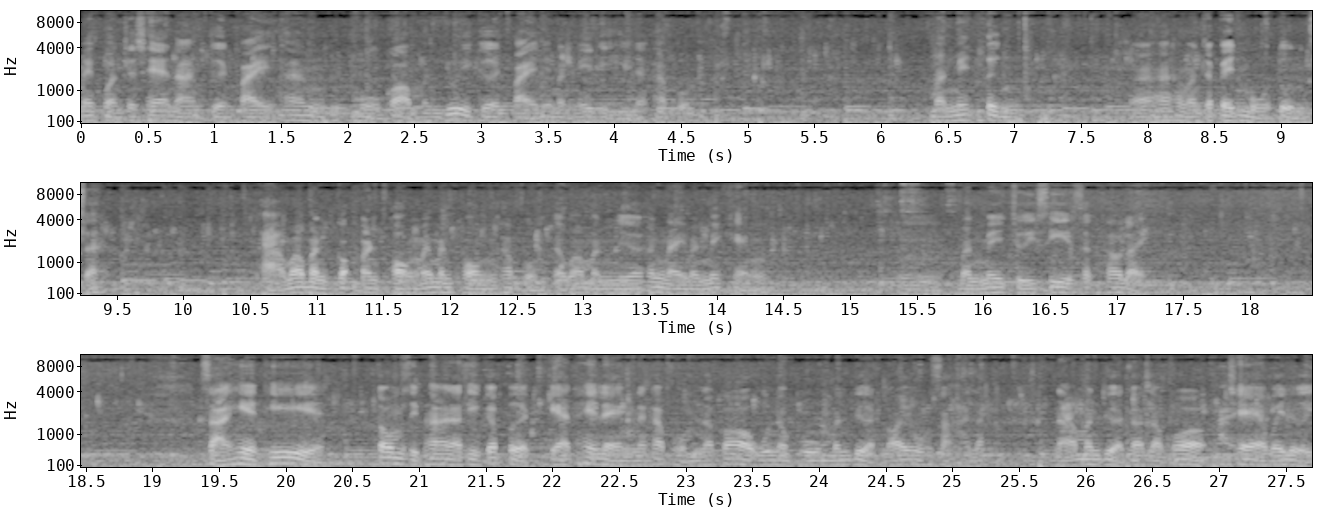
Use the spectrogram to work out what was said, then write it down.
ไม่ควรจะแช่นานเกินไป ถ้าหมูกรอบมันยุ่ยเกินไปนี่มันไม่ดีนะครับผม มันไม่ตึงอ่าฮะมันจะเป็นหมูตุ๋นซะถามว่ามันเกาะมันพองไหมมันพองครับผม แต่ว่ามันเนื้อข้างในมันไม่แข็งอืมมันไม่จุยซี่สักเท่าไหร่ สาเหตุที่ต้ม 15 นาทีก็เปิดแก๊สให้แรงนะครับ ผมแล้วก็อุณหภูมิมันเดือดร้อยองศาแล้วน้ำมันเดือดแล้วเราก็แช่ไว้เลย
